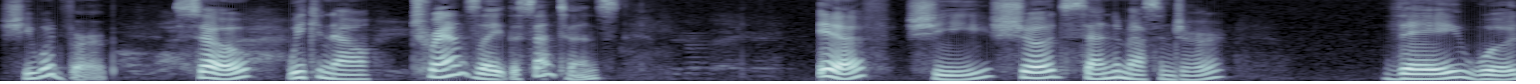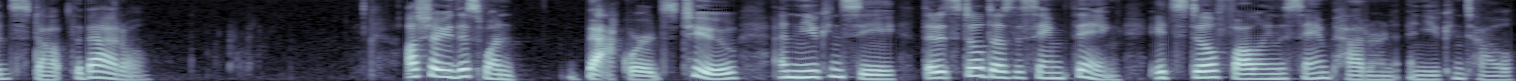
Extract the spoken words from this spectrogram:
she would verb. So we can now translate the sentence if she should send a messenger, they would stop the battle. I'll show you this one backwards too, and you can see that it still does the same thing. It's still following the same pattern, and you can tell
